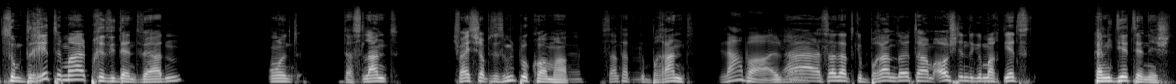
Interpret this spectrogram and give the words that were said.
zum dritten Mal Präsident werden und das Land, ich weiß nicht, ob ihr es mitbekommen habt, das Land hat gebrannt. Laber, Alter. Ja, das Land hat gebrannt, Leute haben Aufstände gemacht, jetzt kandidiert er nicht.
